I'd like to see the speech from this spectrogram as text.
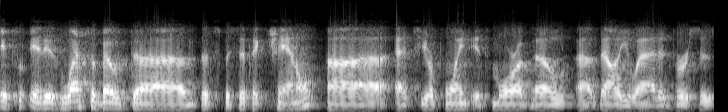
it is less about the specific channel. Uh at to your point, it's more about value-added versus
